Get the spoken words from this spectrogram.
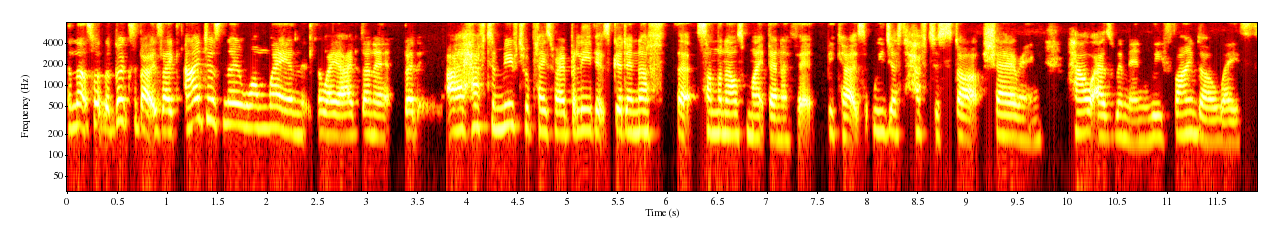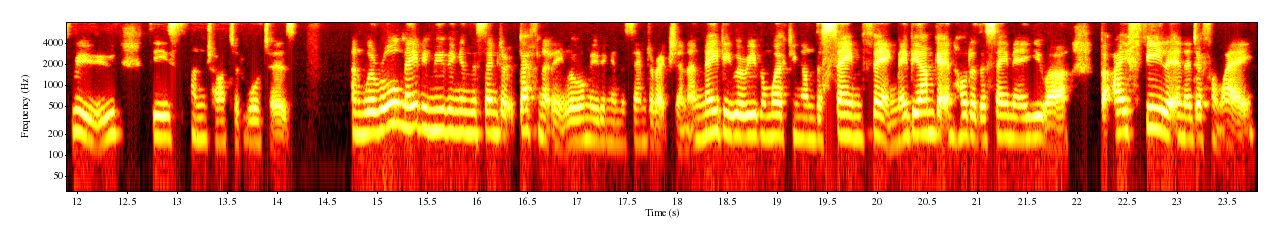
And that's what the book's about. Is like, I just know one way and it's the way I've done it. But I have to move to a place where I believe it's good enough that someone else might benefit because we just have to start sharing how, as women, we find our way through these uncharted waters and we're all maybe moving in the same direction definitely we're all moving in the same direction. And maybe we're even working on the same thing. Maybe i'm getting hold of the same air you are but i feel it in a different way.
